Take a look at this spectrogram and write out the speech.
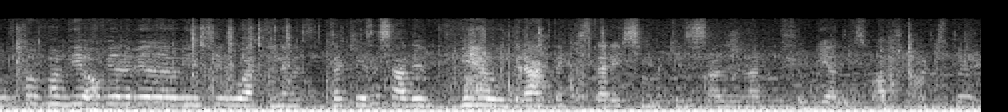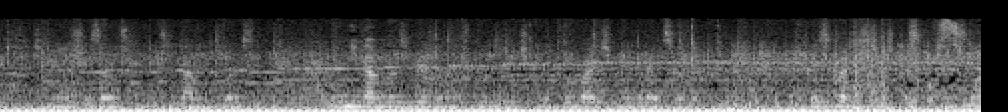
bo to wam wie o wiele, wiele więcej ułatwi. Nawet takie zasady w wielu grach takich starych są takie zasady, że najpierw się ubija tych słabszych, a tych załóżmy czytamy teraz. Jak niedawno z wieżą już chodziliśmy, próbowaliśmy grać sobie. To jest bardzo ciężka sprawa.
